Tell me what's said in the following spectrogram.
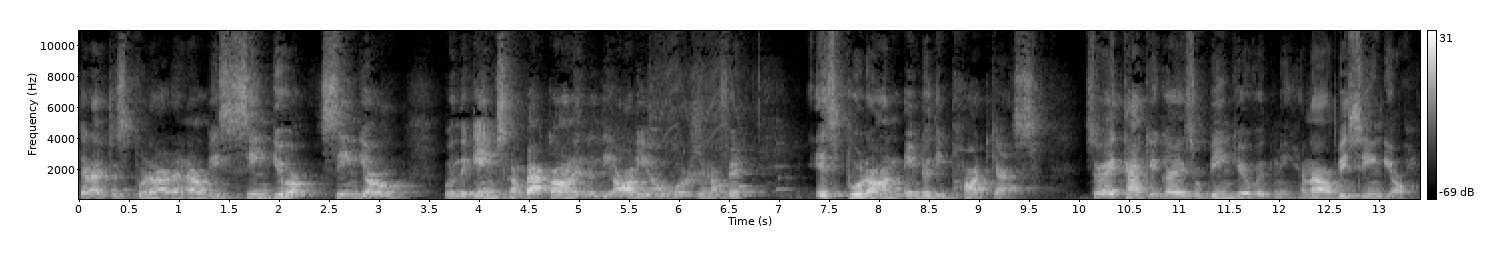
that I just put out, and I'll be seeing you seeing y'all when the games come back on and then the audio version of it is put on into the podcast. So I thank you guys for being here with me and I'll be seeing y'all.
